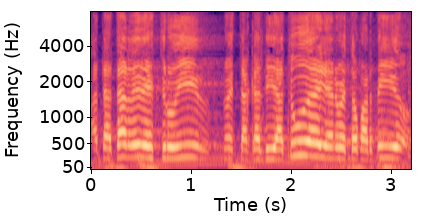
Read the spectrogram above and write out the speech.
a tratar de destruir nuestra candidatura y a nuestro partido.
